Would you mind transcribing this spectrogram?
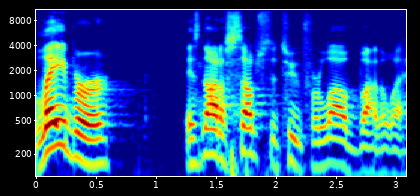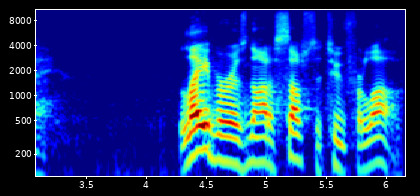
Labor is not a substitute for love, by the way. Labor is not a substitute for love.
